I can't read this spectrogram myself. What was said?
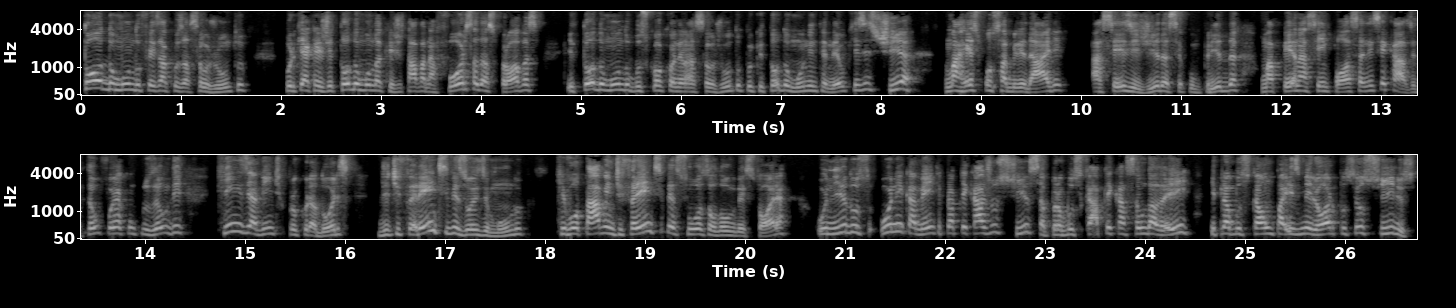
Todo mundo fez a acusação junto, porque acredit, todo mundo acreditava na força das provas e todo mundo buscou a condenação junto, porque todo mundo entendeu que existia uma responsabilidade a ser exigida, a ser cumprida, uma pena a ser imposta nesse caso. Então foi a conclusão de 15 a 20 procuradores de diferentes visões de mundo, que votavam em diferentes pessoas ao longo da história, unidos unicamente para aplicar a justiça, para buscar a aplicação da lei e para buscar um país melhor para os seus filhos.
